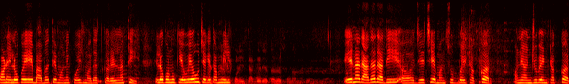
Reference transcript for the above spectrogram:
પણ એ લોકોએ એ બાબતે મને કોઈ જ મદદ કરેલ નથી. એ લોકોનું કહેવું એવું છે કે તમે મિલ્ક એના દાદા દાદી જે છે મનસુખભાઈ ઠક્કર અને અંજુબેન ઠક્કર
